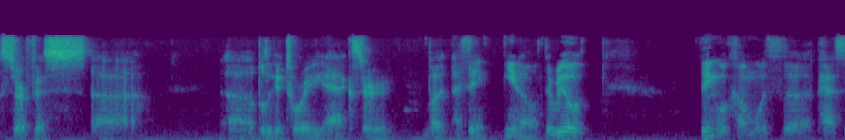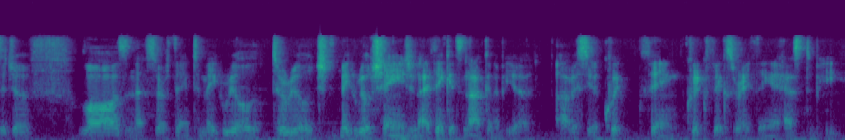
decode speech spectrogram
surface uh, uh, obligatory acts or but I think you know the real thing will come with the passage of laws and that sort of thing to make real to real make real change and I think it's not going to be a obviously a quick thing quick fix or anything it has to be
